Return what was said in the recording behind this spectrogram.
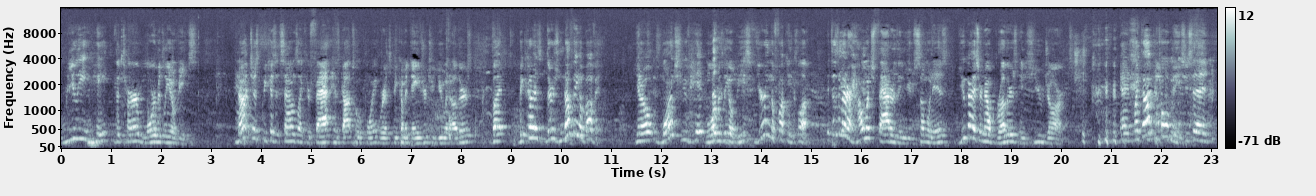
really hate the term morbidly obese. Not just because it sounds like your fat has got to a point where it's become a danger to you and others, but because there's nothing above it. You know, once you've hit morbidly obese, you're in the fucking club. It doesn't matter how much fatter than you someone is, you guys are now brothers in huge arms. and my doctor told me, she said,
